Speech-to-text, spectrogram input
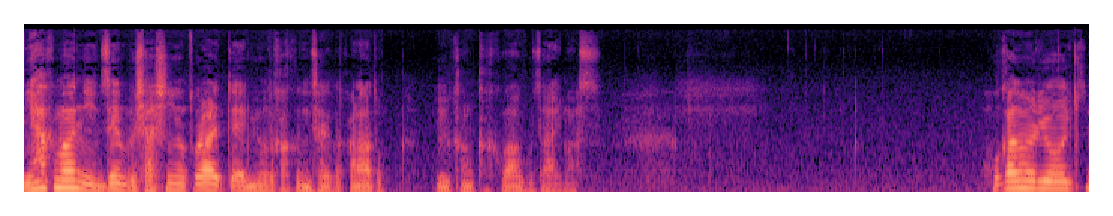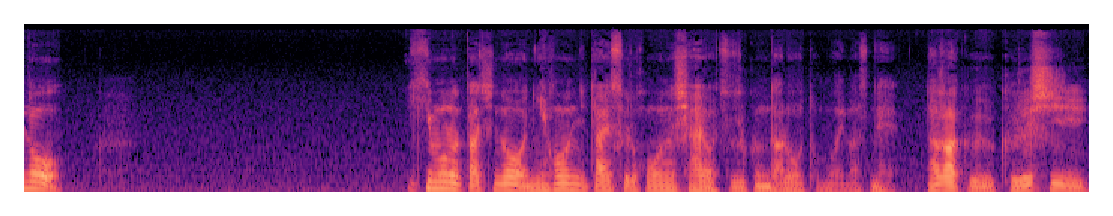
200万人全部写真を撮られて身元確認されたかなという感覚はございます。他の領域のき物たちの日本に対する法の支配は続くんだろうと思いますね。長く苦しい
